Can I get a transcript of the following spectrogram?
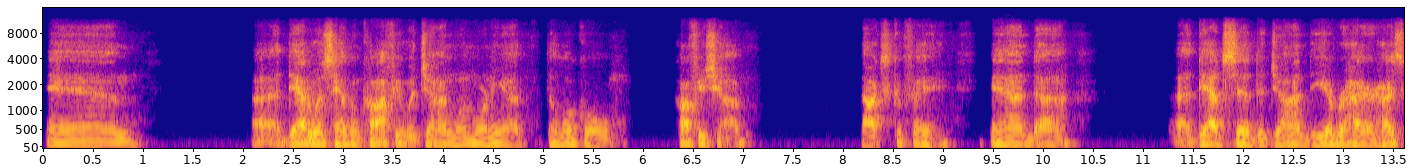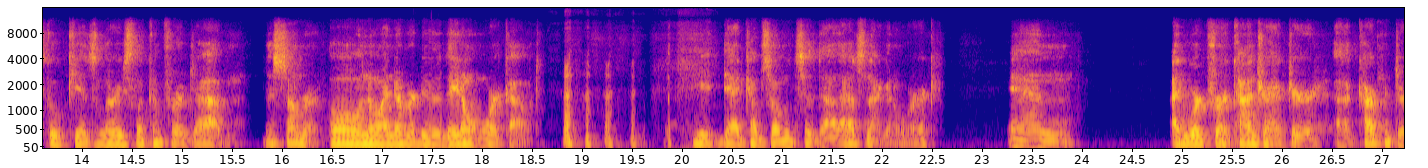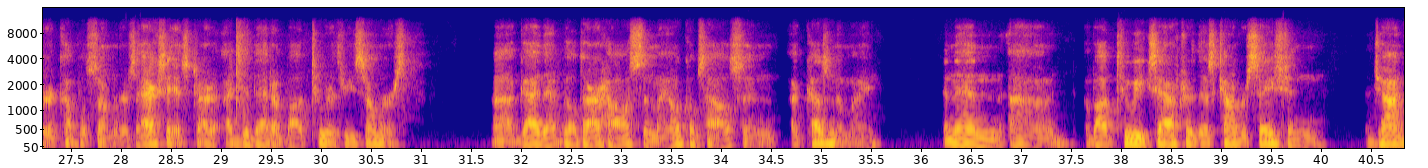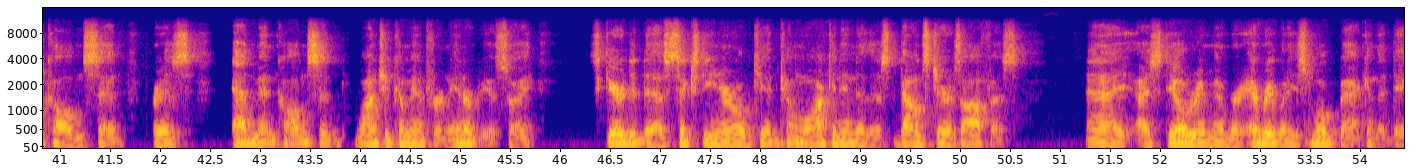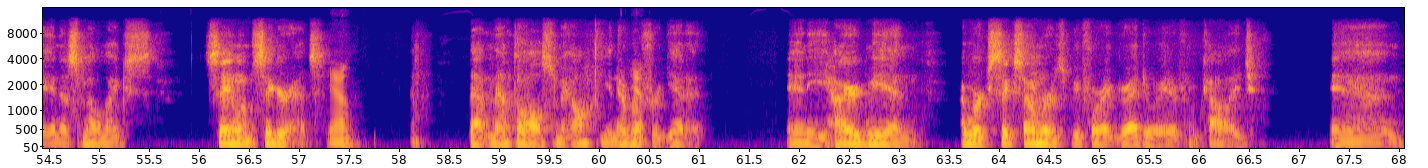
and uh, Dad was having coffee with John one morning at the local coffee shop, Doc's Cafe, and uh, Dad said to John, "Do you ever hire high school kids? Larry's looking for a job this summer." Oh no, I never do. They don't work out. he, Dad comes home and says, "No, that's not going to work." And I'd worked for a contractor, a carpenter, a couple summers. Actually, I started. I did that about two or three summers a guy that built our house and my uncle's house and a cousin of mine. And then uh, about two weeks after this conversation, John called and said, or his admin called and said, Why don't you come in for an interview? So I scared to death, 16 year old kid come walking into this downstairs office. And I, I still remember everybody smoked back in the day and it smelled like Salem cigarettes. Yeah. That menthol smell, you never yep. forget it. And he hired me and I worked six summers before I graduated from college. And,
